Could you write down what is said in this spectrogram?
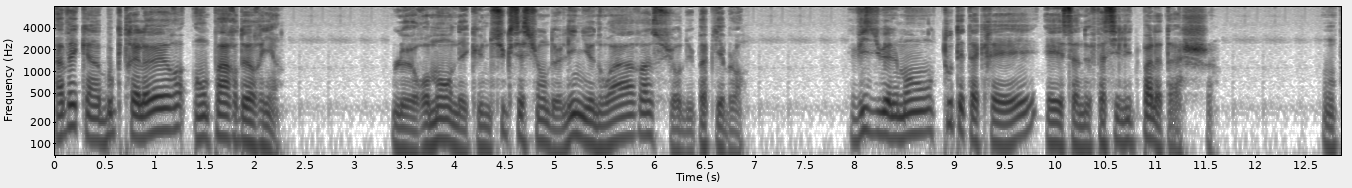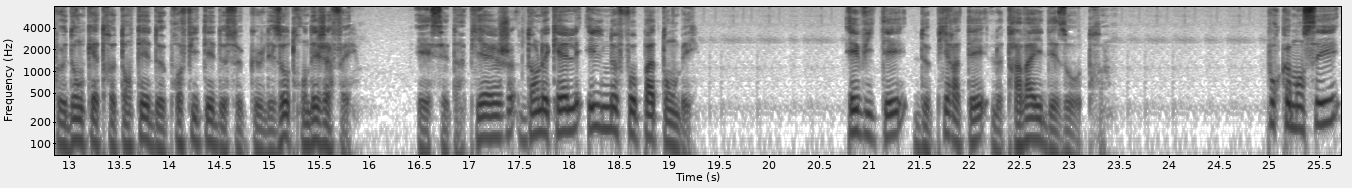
Avec un book trailer, on part de rien. Le roman n'est qu'une succession de lignes noires sur du papier blanc. Visuellement, tout est à créer et ça ne facilite pas la tâche. On peut donc être tenté de profiter de ce que les autres ont déjà fait. Et c'est un piège dans lequel il ne faut pas tomber. Évitez de pirater le travail des autres. Pour commencer,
